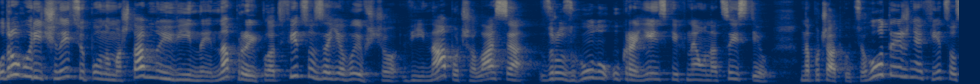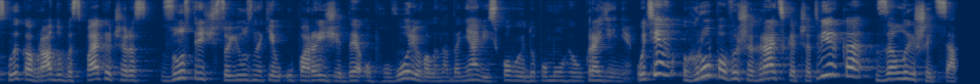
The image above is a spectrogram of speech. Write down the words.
У другу річницю повномасштабної війни, наприклад, Фіцо заявив, що війна почалася з розгулу українських неонацистів. На початку цього тижня Фіцо скликав Раду безпеки через зустріч союзників у Парижі, де обговорювали надання військової допомоги Україні. Утім, група Вишеградська четвірка залишиться,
